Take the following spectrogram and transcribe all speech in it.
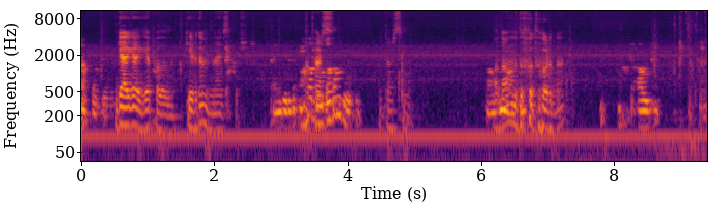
Yapalım? Gel gel gap alalım. Girdin mi? Boş. ver. Ben girdim. Aha Atarsın. adam doğdu. Atarsın. Aldım, Adam mı doğdu orada? Aldım. Tamam.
